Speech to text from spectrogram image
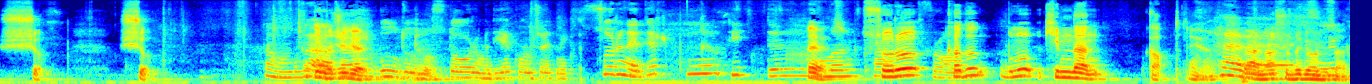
Şu. Şu. Tamam. Karar İmajı gör. bulduğumuz doğru mu diye kontrol etmek. Soru nedir? Who did the Evet. woman Soru from? kadın bunu kimden kaptı diyor. Evet. Berna şurada gördü Şimdi zaten.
